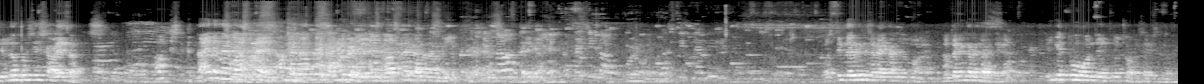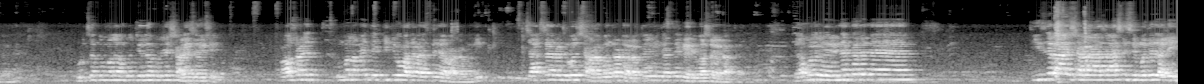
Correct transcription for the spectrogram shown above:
जिल्हा परिषद शाळेचा. नाही नाही नाही वाचलाय आमच्या गावात काही कामं भेटले वाच नाही करणार आम्ही वस्ती नवीन तिचं काय करायचं तुम्हाला? नूतनीकरण करायचं का? ठीक आहे तो होऊन जाईल तो छोटासा विषय पुढचा तुम्हाला सांगतो जिल्हा परिषद शाळेचा विषय. पावसाळ्यात तुम्हाला माहिती आहे किती वादळ असते या भागामध्ये? चार चार दिवस शाळा बंद ठेवला तर विद्यार्थी घरी बसावे लागतात. त्यामुळे विनाकारण ती जर आज शाळा आज सी मध्ये झाली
